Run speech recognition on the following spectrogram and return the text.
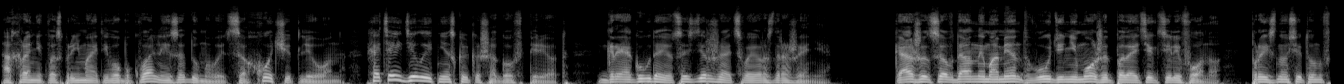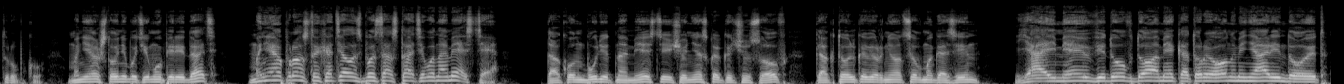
Охранник воспринимает его буквально и задумывается, хочет ли он, хотя и делает несколько шагов вперед. Грегу удается сдержать свое раздражение. «Кажется, в данный момент Вуди не может подойти к телефону», — произносит он в трубку. «Мне что-нибудь ему передать?» «Мне просто хотелось бы застать его на месте». «Так он будет на месте еще несколько часов, как только вернется в магазин». «Я имею в виду в доме, который он у меня арендует».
